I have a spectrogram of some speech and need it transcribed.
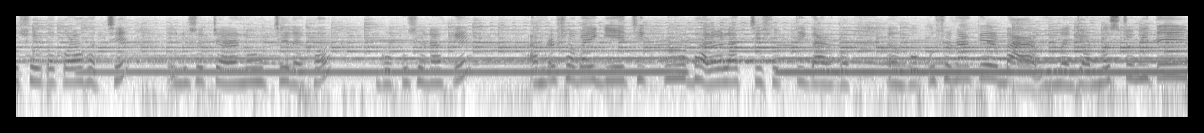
উৎসর্গ করা হচ্ছে। এগুলো সব চড়ানো হচ্ছে, দেখো গোপুসোনাকে আমরা সবাই গিয়েছি, খুব ভালো লাগছে সত্যি আর গো- গোপুসোনাকে বা- জন্মাষ্টমীতে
